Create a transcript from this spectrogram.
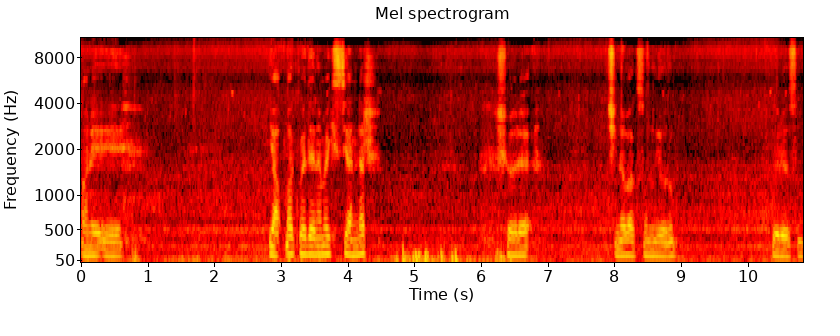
Hani e, yapmak ve denemek isteyenler şöyle içine baksın diyorum. Görüyorsun.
